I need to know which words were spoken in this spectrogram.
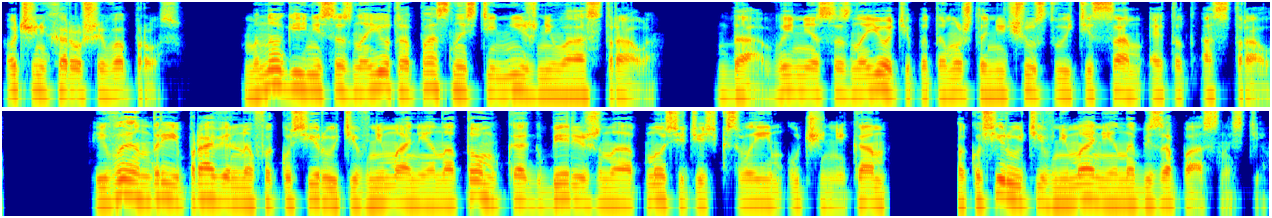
Очень хороший вопрос. Многие не сознают опасности нижнего астрала. Да, вы не осознаете, потому что не чувствуете сам этот астрал, и вы, Андрей, правильно фокусируете внимание на том, как бережно относитесь к своим ученикам, фокусируете внимание на безопасности,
